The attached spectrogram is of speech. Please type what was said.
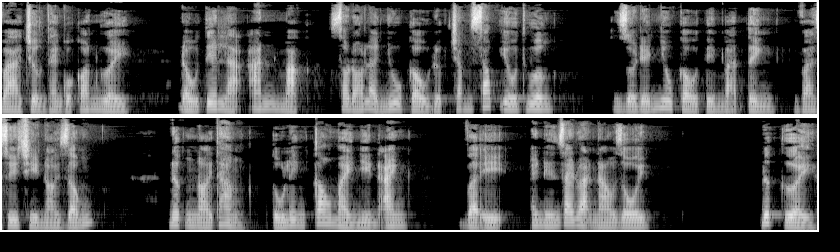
Và trưởng thành của con người. Đầu tiên là ăn mặc Sau đó là nhu cầu được chăm sóc yêu thương Rồi đến nhu cầu tìm bạn tình Và duy trì nói giống. Đức nói thẳng Tú Linh cau mày nhìn anh. Vậy anh đến giai đoạn nào rồi? Đức cười.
